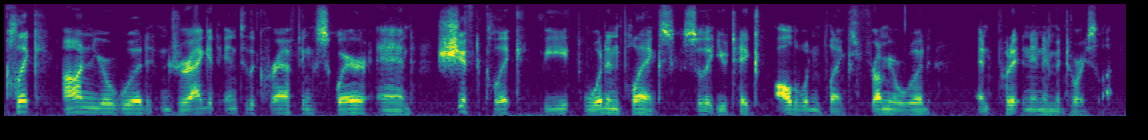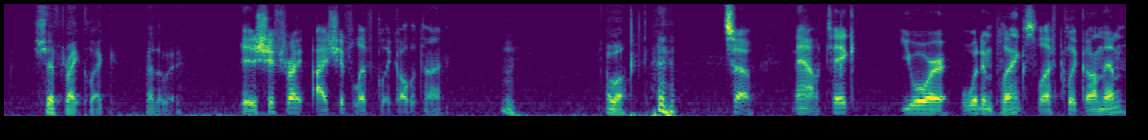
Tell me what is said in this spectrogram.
Click on your wood, drag it into the crafting square, and shift click the wooden planks so that you take all the wooden planks from your wood and put it in an inventory slot. Shift right click, by the way. It is shift right? I shift left click all the time. Hmm. Oh well. So, now take your wooden planks, left click on them,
